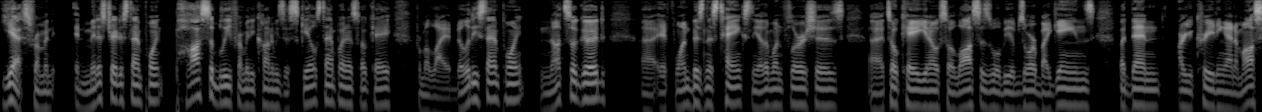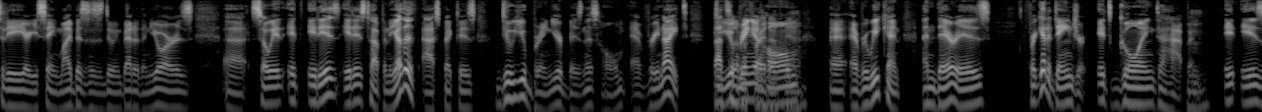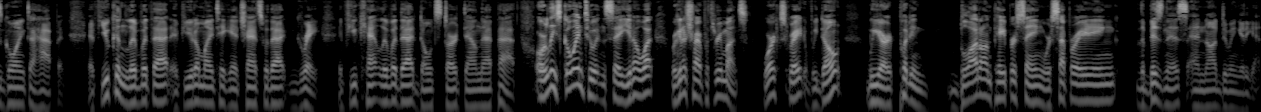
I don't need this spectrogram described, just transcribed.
Yes, from an administrative standpoint, possibly from an economies of scale standpoint, it's okay. From a liability standpoint, not so good. Uh, if one business tanks and the other one flourishes, uh, it's okay, you know, so losses will be absorbed by gains. But then are you creating animosity? Are you saying my business is doing better than yours? Uh, so it, it, it is it is tough. And the other aspect is do you bring your business home every night? Do That's you bring it home of, yeah. Every weekend? And there is, forget a danger, it's going to happen. Mm. It is going to happen. If you can live with that, if you don't mind taking a chance with that, great. If you can't live with that, don't start down that path. Or at least go into it and say, you know what, we're going to try it for three months. Works great. If we don't, we are putting blood on paper saying we're separating the business and not doing it again.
